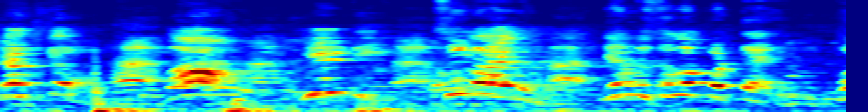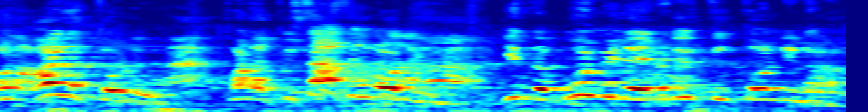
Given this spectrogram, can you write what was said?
கற்கம் ஈட்டி சூடாயுதம் என்று சொல்லப்பட்ட பல ஆயுதத்தோடு பல பிசாசுகளோடு இந்த பூமியிலே வெடித்து தோன்றினார்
